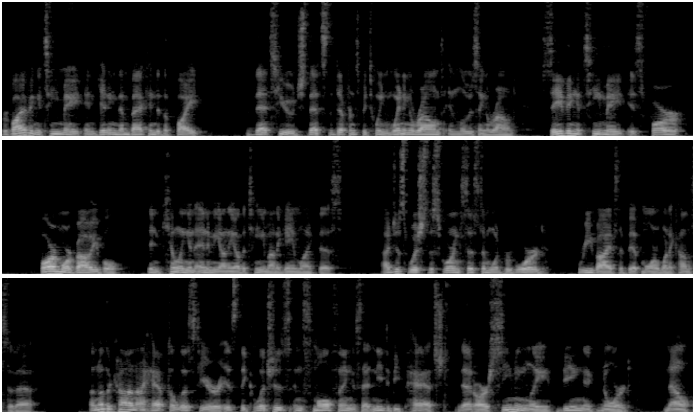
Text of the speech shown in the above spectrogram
Reviving a teammate and getting them back into the fight, that's huge. That's the difference between winning a round and losing a round. Saving a teammate is far, far more valuable than killing an enemy on the other team on a game like this. I just wish the scoring system would reward revives a bit more when it comes to that. Another con I have to list here is the glitches and small things that need to be patched that are seemingly being ignored. Now,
